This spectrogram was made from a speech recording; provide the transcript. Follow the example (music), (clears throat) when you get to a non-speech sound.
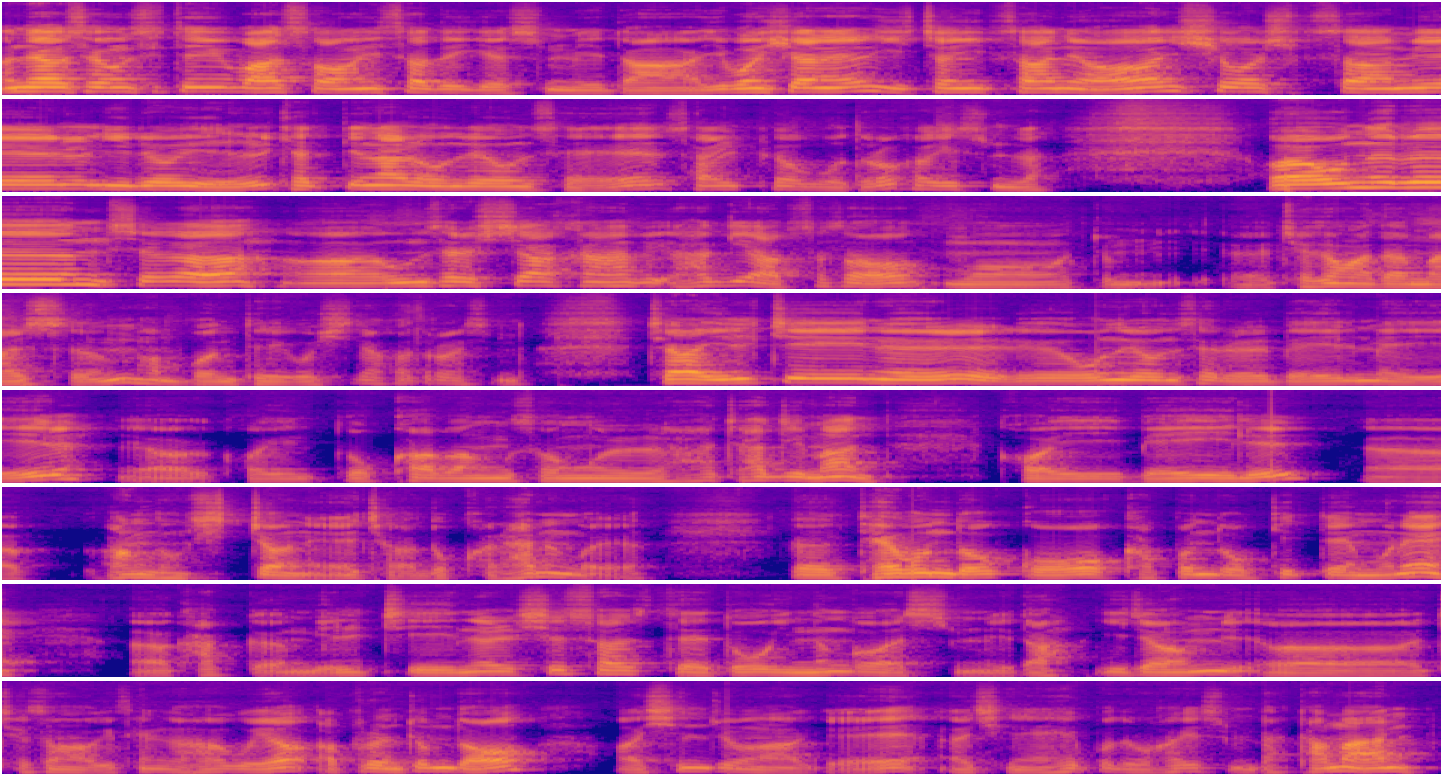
안녕하세요. 원시TV 마성 인사드리겠습니다. 이번 시간에는 2024년 10월 13일 일요일 개띠날 오늘의 운세 살펴보도록 하겠습니다. 어, 오늘은 제가 어, 운세를 시작하기 앞서서 뭐 좀 죄송하다는 말씀 한번 드리고 시작하도록 하겠습니다. 제가 일진을 오늘의 운세를 매일매일 어, 거의 녹화 방송을 하지만 거의 매일 어, 방송 직전에 제가 녹화를 하는 거예요. 그 대본도 없고 각본도 없기 때문에 어, 가끔 일진을 실수할 때도 있는 것 같습니다. 이점 어, 죄송하게 생각하고요. 앞으로는 좀더 어, 신중하게 어, 진행해 보도록 하겠습니다. 다만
